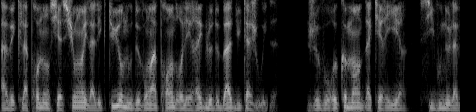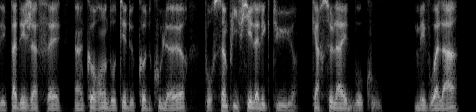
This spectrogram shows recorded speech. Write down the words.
avec la prononciation et la lecture nous devons apprendre les règles de base du tajwid. Je vous recommande d'acquérir, si vous ne l'avez pas déjà fait, un Coran doté de codes couleurs, pour simplifier la lecture, car cela aide beaucoup. Mais voilà,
